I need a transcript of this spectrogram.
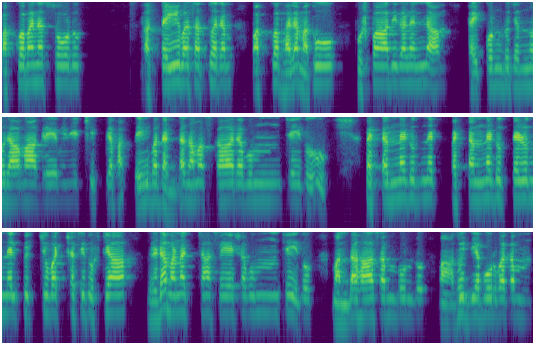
പക്വമനസ്സോടു ഭക്തൈവ സത്വരം പക്വഫലമധു. പുഷ്പാദികളെല്ലാം കൈക്കൊണ്ടു ചെന്നു രാമാഗ്രേ നിക്ഷിപ്യ ഭക്തൈവ ദണ്ഡ നമസ്കാരവും ചെയ്തു. പെട്ടെന്നെടുന്നെ പെട്ടെന്നെടുത്തെഴുന്നേൽപ്പിച്ചു വക്ഷസി തുഷ്ട്യാ. ദൃഢമണച്ചാശ്ലേഷവും ചെയ്തു. മന്ദഹാസം പൂണ്ടു. മാധുര്യപൂർവകം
